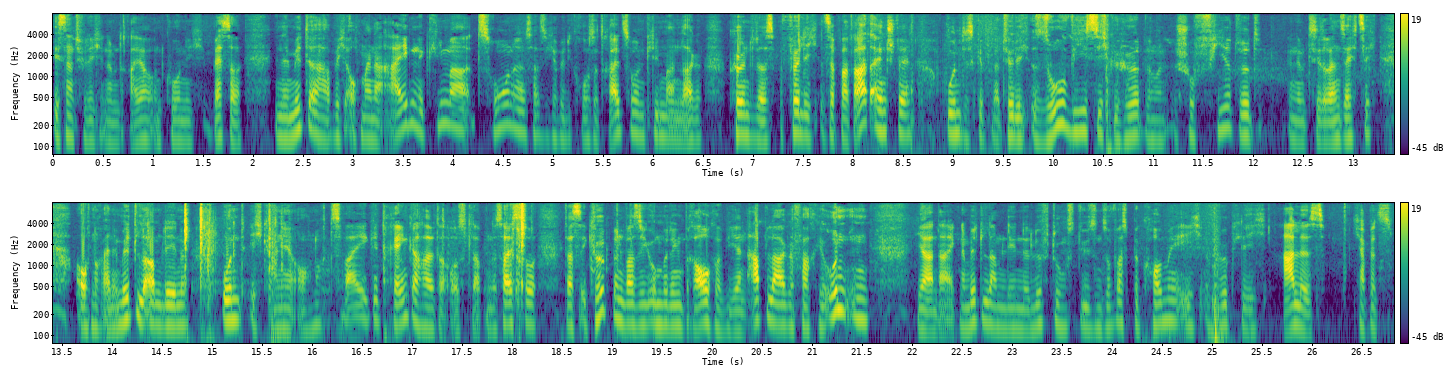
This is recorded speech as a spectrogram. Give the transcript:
ist natürlich in einem Dreier und Co. nicht besser. In der Mitte habe ich auch meine eigene Klimazone. Das heißt, ich habe die große Dreizonen-Klimaanlage, könnte das völlig separat einstellen. Und es gibt natürlich, so wie es sich gehört, wenn man chauffiert wird, in dem C63 auch noch eine Mittelarmlehne und ich kann ja auch noch zwei Getränkehalter ausklappen. Das heißt so, das Equipment, was ich unbedingt brauche, wie ein Ablagefach hier unten, ja, eine eigene Mittelarmlehne, Lüftungsdüsen, sowas bekomme ich wirklich alles. Ich habe jetzt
